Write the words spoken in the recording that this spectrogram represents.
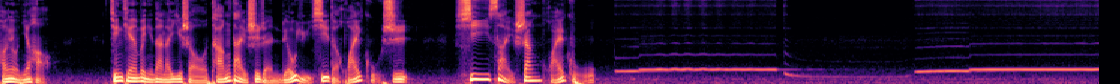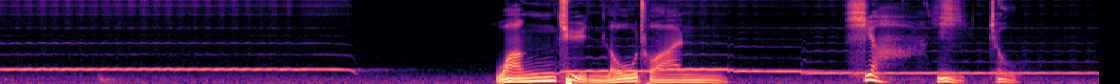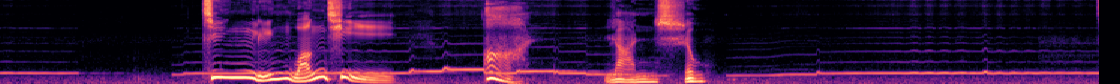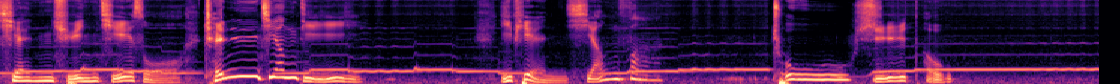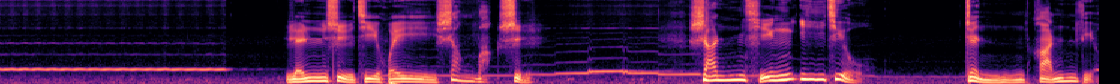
朋友你好，今天为你带来一首唐代诗人刘禹锡的怀古诗《西塞山怀古》。望郡楼船下益州，灵王气黯然收。千寻且锁沉江底。一片降幡出石头。人世几回伤往事，山情依旧震寒流。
